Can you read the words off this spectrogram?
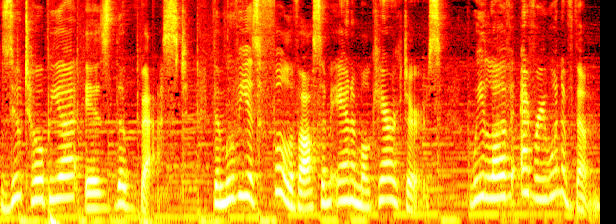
Zootopia is the best. The movie is full of awesome animal characters. We love every one of them.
